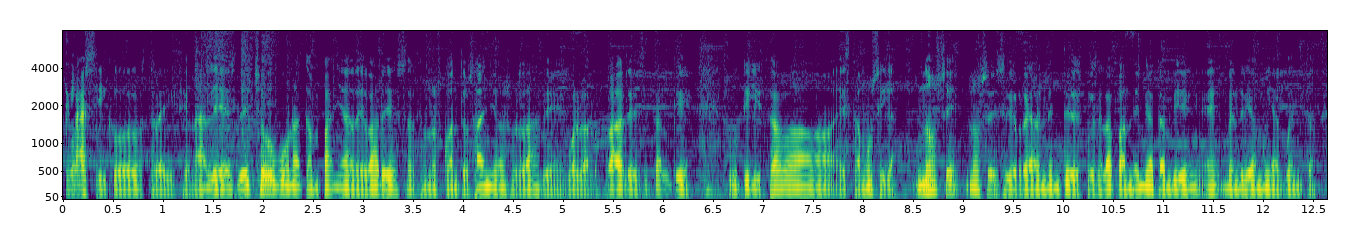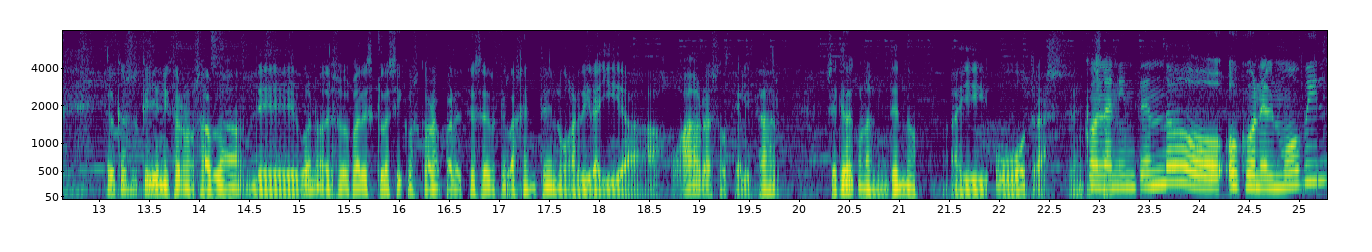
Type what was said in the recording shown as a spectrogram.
clásicos, tradicionales. De hecho, hubo una campaña de bares hace unos cuantos años, ¿verdad? De vuelve a los bares y tal, que utilizaba esta música. No sé, no sé si realmente después de la pandemia también vendría muy a cuenta. El caso es que Jennifer nos habla de, bueno, de esos bares clásicos que ahora parece ser que la gente, en lugar de ir allí a jugar, a socializar, se queda con la Nintendo. Hay u otras en Con casa. la Nintendo o, o con el móvil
